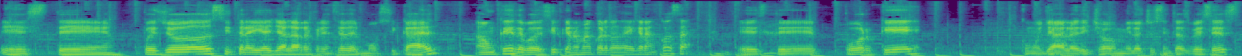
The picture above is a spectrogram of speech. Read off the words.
Este, pues yo sí traía ya la referencia del musical, aunque debo decir que no me acuerdo de gran cosa. Este, porque, como ya lo he dicho 1800 veces,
